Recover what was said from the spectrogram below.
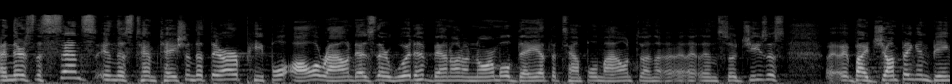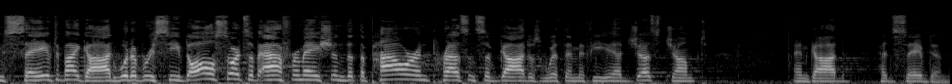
And there's the sense in this temptation that there are people all around as there would have been on a normal day at the Temple Mount. And, uh, and, so Jesus, uh, by jumping and being saved by God, would have received all sorts of affirmation that the power and presence of God was with him if he had just jumped and God had saved him.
